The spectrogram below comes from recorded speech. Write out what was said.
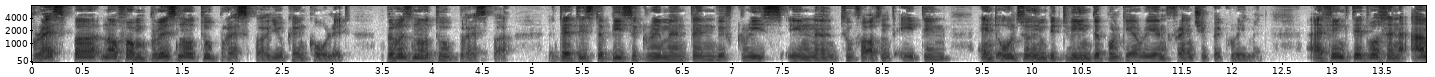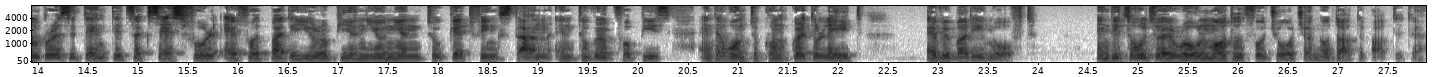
Prespa now from Brisno to Prespa you can call it Brisno to Prespa. That is the peace agreement then with Greece in uh, 2018 and also in between the Bulgarian friendship agreement. I think that was an unprecedented successful effort by the European Union to get things done and to work for peace. And I want to congratulate everybody involved. And it's also a role model for Georgia, no doubt about it, yeah?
